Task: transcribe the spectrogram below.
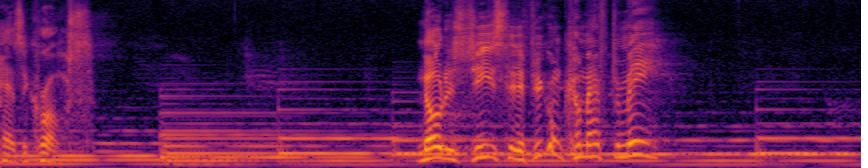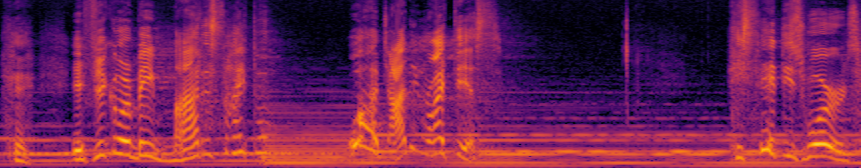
has a cross. Notice Jesus said, if you're going to come after me, if you're going to be my disciple, watch, I didn't write this. He said these words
